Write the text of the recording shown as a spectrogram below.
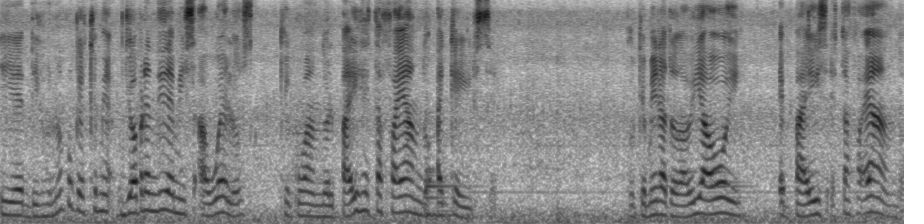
Y él dijo, no, porque es que yo aprendí de mis abuelos que cuando el país está fallando hay que irse. Porque mira, todavía hoy el país está fallando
